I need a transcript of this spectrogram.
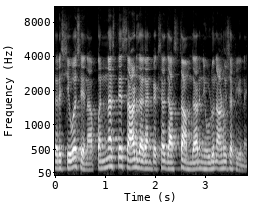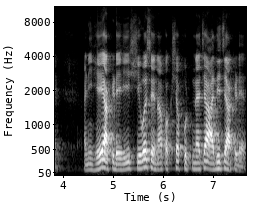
तर शिवसेना पन्नास ते साठ जागांपेक्षा जास्त आमदार निवडून आणू शकली नाही. आणि हे आकडे ही शिवसेना पक्ष फुटण्याच्या आधीचे आकडे आहेत.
